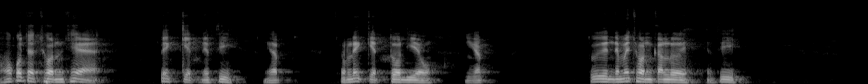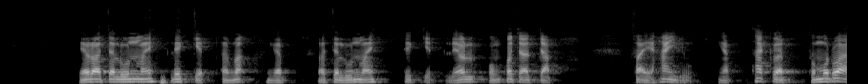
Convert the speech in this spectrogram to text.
เขาก็จะชนแค่เลขเก็ดเนี่ยสินี่ครับชนเลขเก็ดตัวเดียวนี่ครับ ตัวอื่นจะไม่ชนกันเลยเห็นสิเดี๋ยวเราจะลุ้นไหมเลขเก็ดครับนะนี่ครับ เราจะลุ้นไหมเลขเก็ดแล้วผมก็จะจับใส่ให้อยู่ นะครับถ้าเกิดสมมุติว่า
